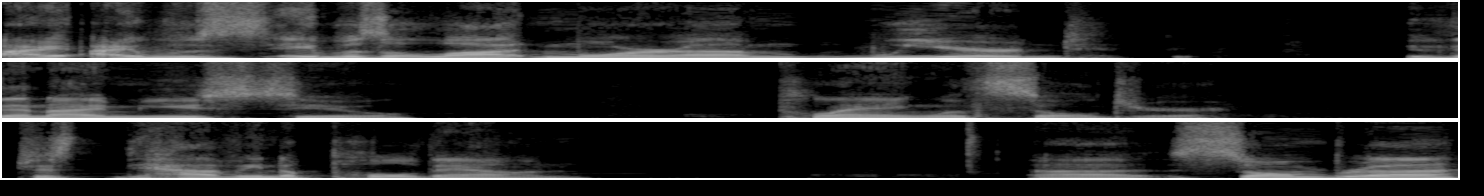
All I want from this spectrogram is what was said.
I I was it was a lot more um weird than I'm used to playing with Soldier, just having to pull down. Uh, Sombra,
